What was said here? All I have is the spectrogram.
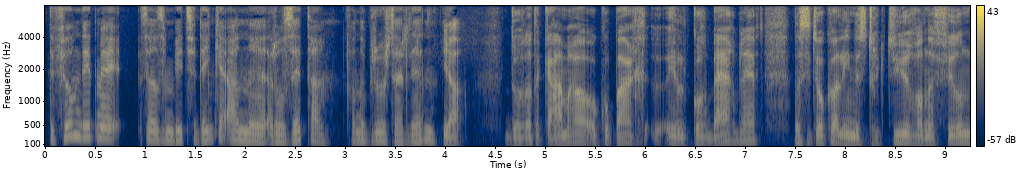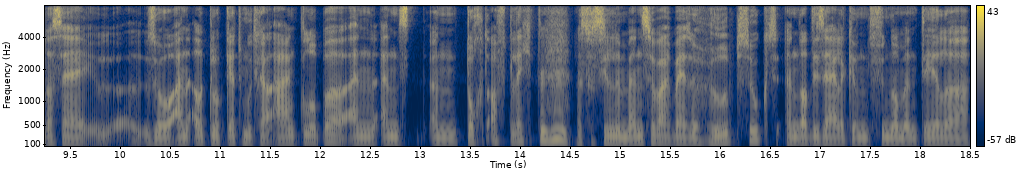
De film deed mij zelfs een beetje denken aan eh, Rosetta van de Broers Dardenne. Ja. Doordat de camera ook op haar heel kort bij blijft, dat zit ook wel in de structuur van de film, dat zij eh, zo aan elk loket moet gaan aankloppen en, en een tocht aflegt. Mhm. met verschillende mensen waarbij ze hulp zoekt. En dat is eigenlijk een fundamentele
